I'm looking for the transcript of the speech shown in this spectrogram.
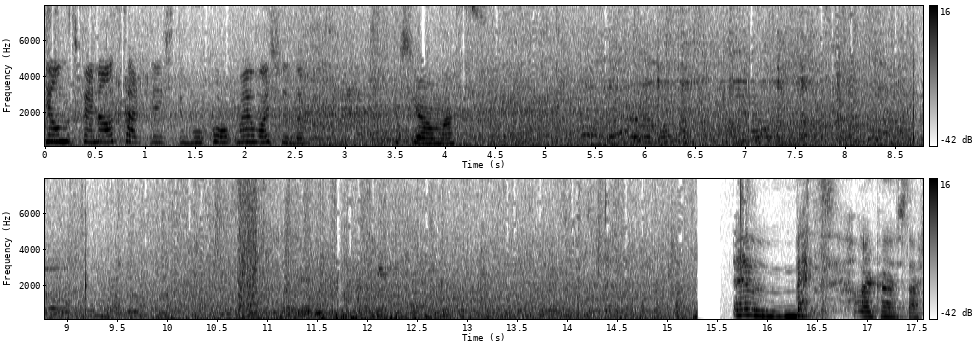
Yalnız fena sertleşti bu. Korkmaya başladım. Bir şey olmaz. Evet arkadaşlar.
